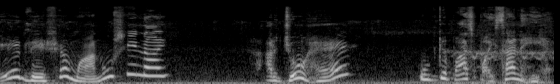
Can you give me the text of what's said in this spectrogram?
ए देश में मानुष ही नहीं और जो है उनके पास पैसा नहीं है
